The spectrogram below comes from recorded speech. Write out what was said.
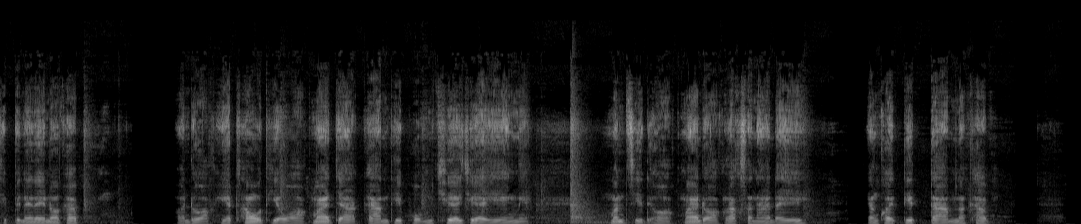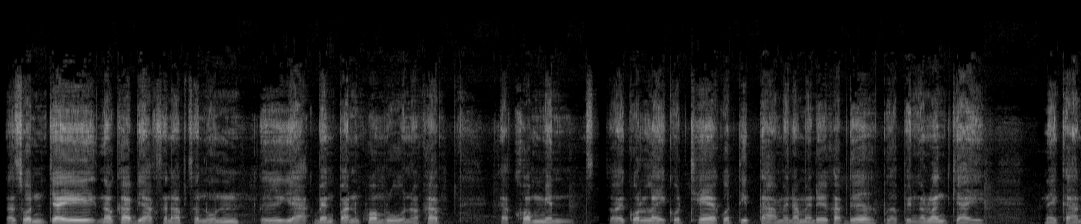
สิเป็นจังไดเนาะครับว่าดอกเห็ดเฮาที่ออกมาจากการที่ผมเชื่อเชื่อเองเนี่ยมันสิออกมาดอกลักษณะใดยังคอยติดตามนะครับถ้าสนใจนะครับอยากสนับสนุนหรืออยากแบ่งปันความรู้นะครับก็คอมเมนต์ซอยกดไลค์กดแชร์กดติดตามให้น้ำเด้อครับเด้อเพื่อเป็นกำลังใจในการ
